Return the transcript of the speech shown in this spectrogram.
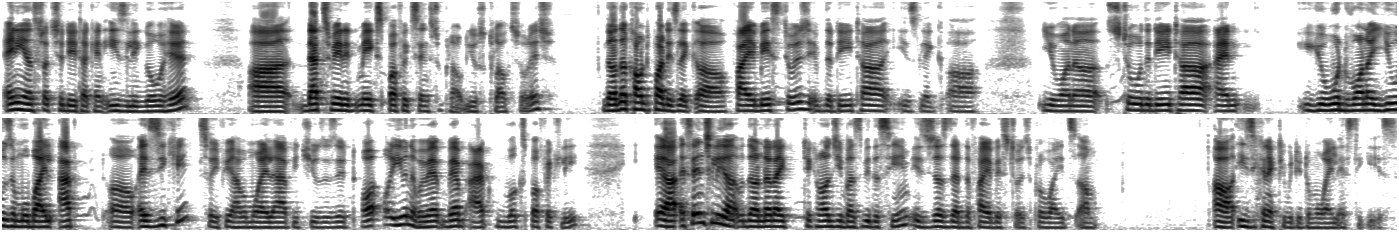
any unstructured data can easily go here. Uh, that's where it makes perfect sense to cloud use cloud storage. The other counterpart is like uh, Firebase storage. If the data is like uh, you want to store the data and you would want to use a mobile app SDK so if you have a mobile app which uses it or, or even a web, web app works perfectly yeah, essentially uh, the underlying technology must be the same. It's just that the Firebase storage provides um, uh, easy connectivity to mobile SDKs.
